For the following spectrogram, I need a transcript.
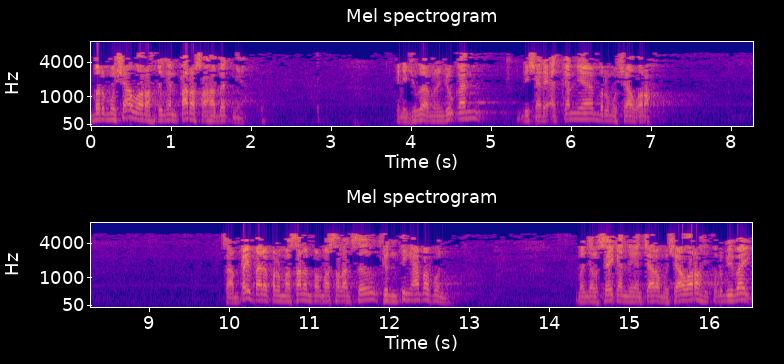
bermusyawarah dengan para sahabatnya. Ini juga menunjukkan disyariatkannya bermusyawarah. Sampai pada permasalahan-permasalahan segenting apa pun. Menyelesaikan dengan cara musyawarah itu lebih baik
